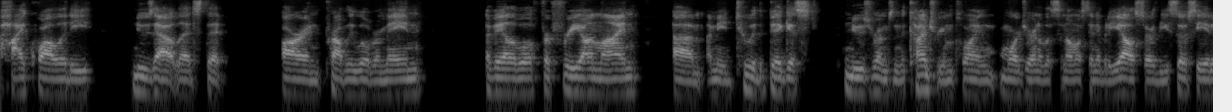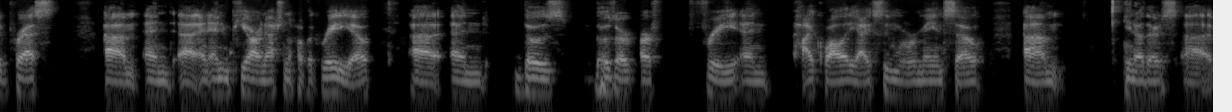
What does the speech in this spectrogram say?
high quality news outlets that are and probably will remain available for free online. Um, I mean, two of the biggest newsrooms in the country, employing more journalists than almost anybody else, are the Associated Press um, and uh, and NPR, National Public Radio, uh, and those those are are free and high quality. I assume will remain so. Um, you know, there's uh,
